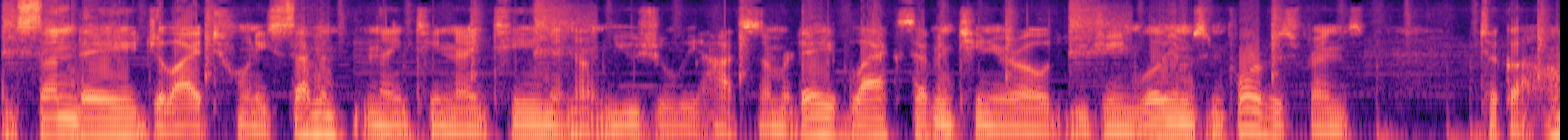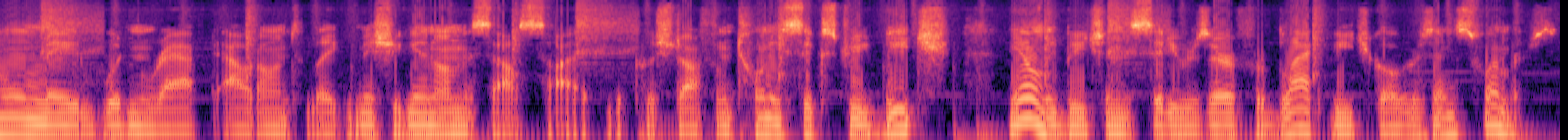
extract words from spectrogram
On Sunday, July 27, 1919, an unusually hot summer day, black 17 year old Eugene Williams and four of his friends took a homemade wooden raft out onto Lake Michigan on the south side. They pushed off from 26th Street Beach, the only beach in the city reserved for black beachgoers and swimmers.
